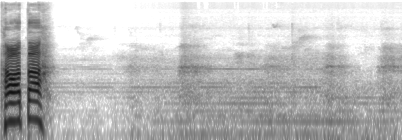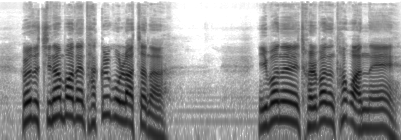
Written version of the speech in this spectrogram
다 왔다 그래도 지난번에 다 끌고 올라왔잖아 이번에 절반은 타고 왔네.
